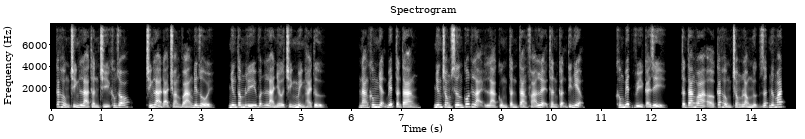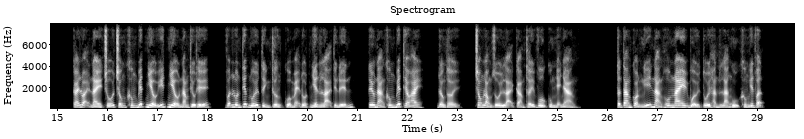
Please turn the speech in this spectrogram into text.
Các hồng chính là thần trí không rõ, chính là đã choáng váng điên rồi, nhưng tâm lý vẫn là nhớ chính mình hải tử. Nàng không nhận biết Tần Tăng, nhưng trong xương cốt lại là cùng Tần Tăng phá lệ thân cận tín nhiệm. Không biết vì cái gì, Tần Tăng Hoa ở các hồng trong lòng ngực rất nước mắt. Cái loại này chỗ trống không biết nhiều ít nhiều năm thiếu thế, vẫn luôn tiếp nối tình thương của mẹ đột nhiên lại tiến đến, tiêu nàng không biết theo ai, đồng thời, trong lòng rồi lại cảm thấy vô cùng nhẹ nhàng. Tần Tăng còn nghĩ nàng hôm nay buổi tối hẳn là ngủ không yên phận.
